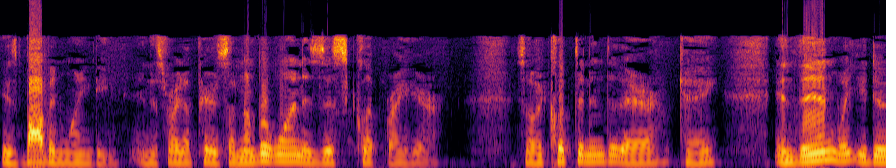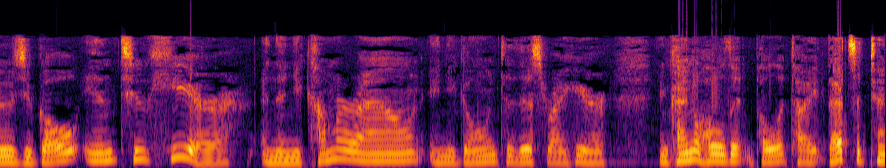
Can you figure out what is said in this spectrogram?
is bobbin winding, and it's right up here. So number one is this clip right here. So I clipped it into there, okay? And then what you do is you go into here, and then you come around and you go into this right here, and kind of hold it and pull it tight. That's a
